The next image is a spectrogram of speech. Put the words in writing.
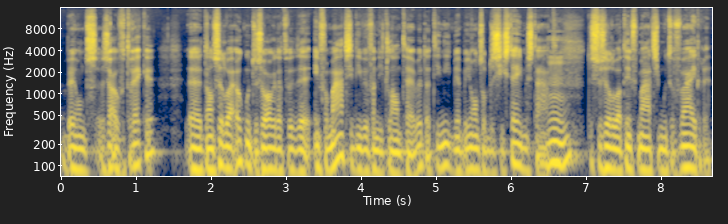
bij ons zou vertrekken, eh, dan zullen wij ook moeten zorgen dat we de informatie die we van die klant hebben, dat die niet meer bij ons op de systemen staat. Dus we zullen wat informatie moeten verwijderen.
